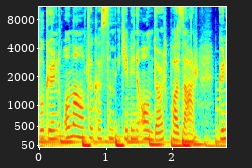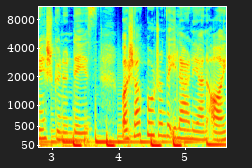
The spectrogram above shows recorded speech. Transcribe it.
Bugün 16 Kasım 2014 Pazar, Güneş günündeyiz. Başak Burcu'nda ilerleyen ay,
